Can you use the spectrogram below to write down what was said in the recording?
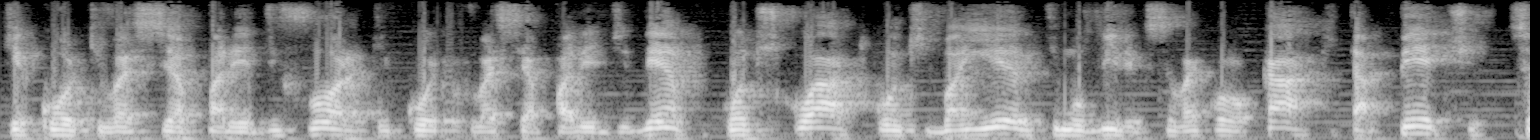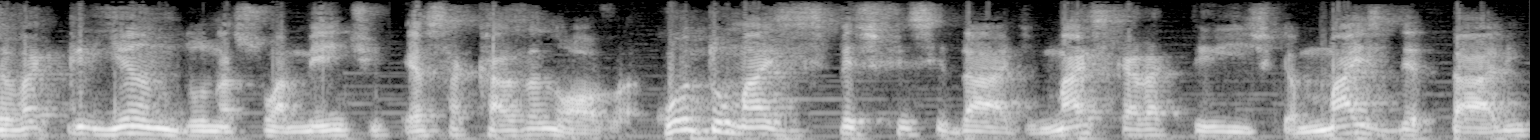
que cor que vai ser a parede de fora, que cor que vai ser a parede de dentro, quantos quartos, quantos banheiros, que mobília que você vai colocar, que tapete. Você vai criando na sua mente essa casa nova. Quanto mais especificidade, mais característica, mais detalhe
